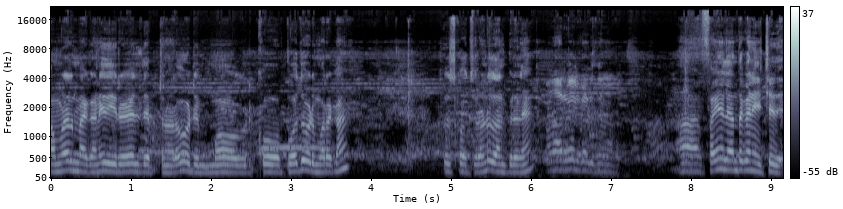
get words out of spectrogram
అమ్మడాల మేక అనేది ఇరవై వేలు చెప్తున్నాడు ఒకటి పోతు ఒకటి మరొక. చూసుకోవచ్చు. రెండు దాని పిల్లలే. ఫైనల్ ఎంతకని ఇచ్చేది?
